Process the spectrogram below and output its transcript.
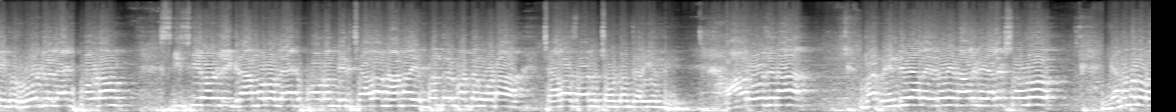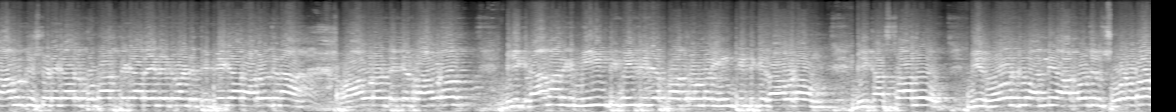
మీకు రోడ్లు లేకపోవడం సీసీ రోడ్లు ఈ గ్రామంలో లేకపోవడం మీరు చాలా నానా ఇబ్బందులు పడడం కూడా చాలా సార్లు చూడడం జరిగింది. ఆ రోజున మరి రెండు వేల ఇరవై నాలుగు ఎలక్షన్లో యనమల రామకృష్ణుడి గారు కుమార్తె గారు అయినటువంటి దిపి గారు ఆ రోజున రావడం టికెట్ రావడం మీ గ్రామానికి మీ ఇంటికి మీ ఇంటికి చెప్పాత్రంలో ఇంటింటికి రావడం మీ కష్టాలు మీ రోడ్లు అన్ని ఆ రోజులు చూడడం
